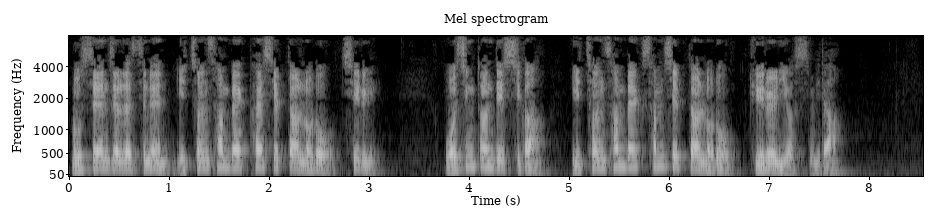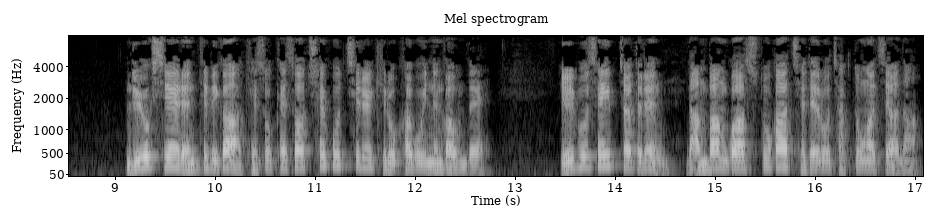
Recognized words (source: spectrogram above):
로스앤젤레스는 2,380달러로 7위, 워싱턴 DC가 2,330달러로 뒤를 이었습니다. 뉴욕시의 렌트비가 계속해서 최고치를 기록하고 있는 가운데 일부 세입자들은 난방과 수도가 제대로 작동하지 않아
